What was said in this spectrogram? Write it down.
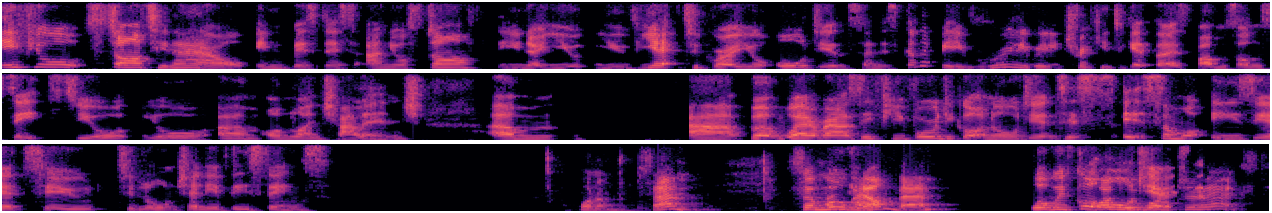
if you're starting out in business and you're start, you know, you you've yet to grow your audience, then it's going to be really, really tricky to get those bums on seats to your your um, online challenge. Um, uh, but whereas if you've already got an audience, it's it's somewhat easier to to launch any of these things. One hundred percent. So moving okay. on, then. Well, we've got what audio. next?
